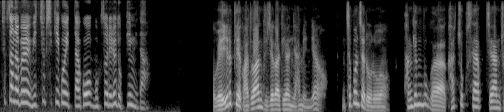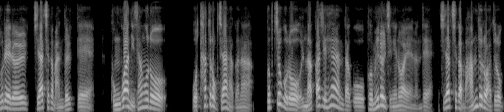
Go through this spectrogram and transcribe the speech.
축산업을 위축시키고 있다고 목소리를 높입니다. 왜 이렇게 과도한 규제가 되었냐 하면요. 첫 번째로는 환경부가 가축 사육 제한 조례를 지자체가 만들 때 공고한 이상으로 못하도록 제한하거나 법적으로 얼마까지 해야 한다고 범위를 정해놓아야 하는데 지자체가 마음대로 하도록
